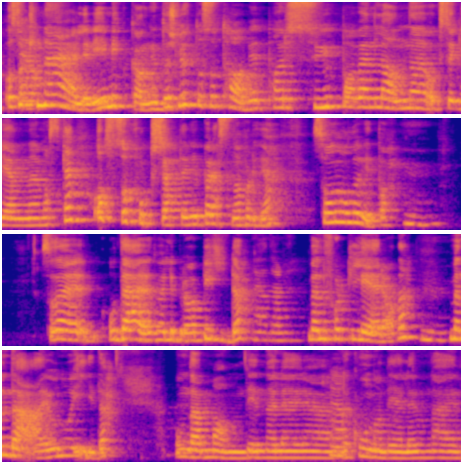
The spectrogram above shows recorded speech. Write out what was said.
Og så kneler vi i midtgangen til slutt, og så tar vi et par sup av en eller annen oksygenmaske, og så fortsetter vi på resten av flyet. Sånn holder vi på. Så det er, og det er jo et veldig bra bilde. Ja, det det. Men folk ler av det. Men det er jo noe i det. Om det er mannen din, eller eh, Ja. kona di, eller om det er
